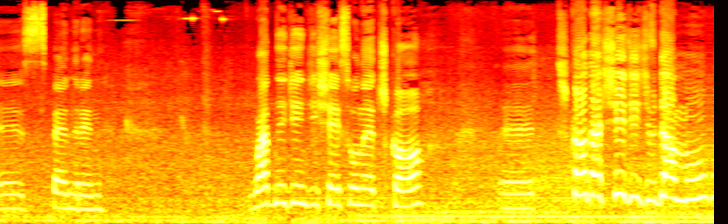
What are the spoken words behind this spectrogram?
y, z Penryn. Ładny dzień dzisiaj, słoneczko. Y, Szkoda siedzieć w domu.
